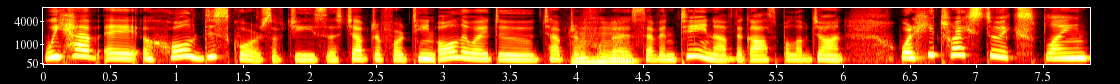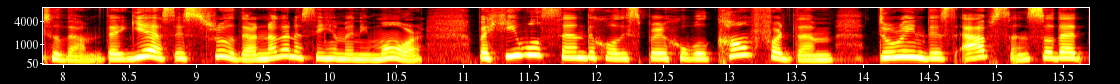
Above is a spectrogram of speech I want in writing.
we have a, a whole discourse of Jesus, chapter 14, all the way to chapter f- uh, 17 of the Gospel of John, where he tries to explain to them that, yes, it's true, they're not going to see him anymore, but he will send the Holy Spirit who will comfort them during this absence so that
